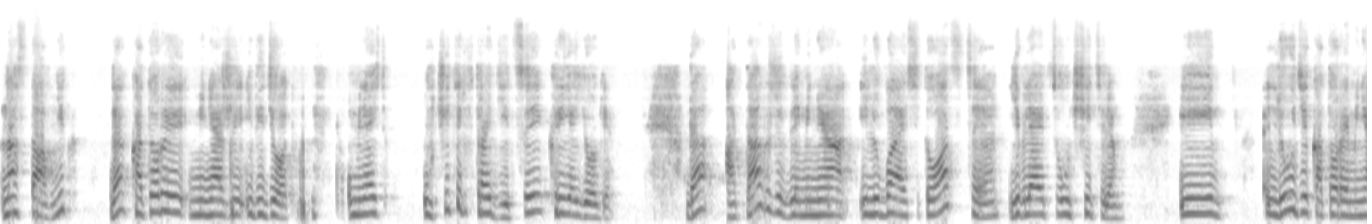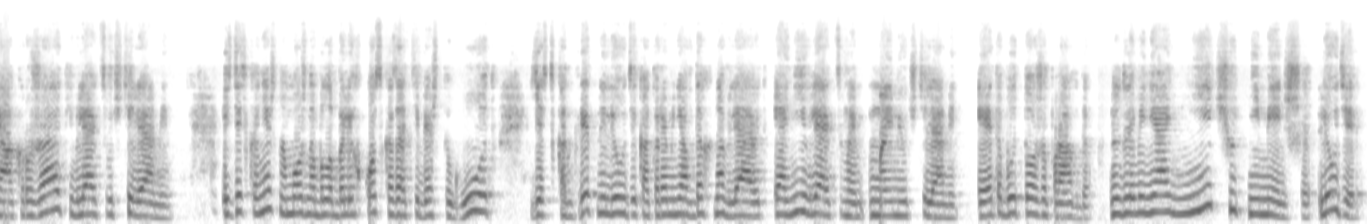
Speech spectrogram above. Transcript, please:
наставник, да, который меня же и ведет. У меня есть учитель в традиции крия-йоги. Да? А также для меня и любая ситуация является учителем. И люди, которые меня окружают, являются учителями. И здесь, конечно, можно было бы легко сказать тебе, что вот, есть конкретные люди, которые меня вдохновляют, и они являются моими, моими учителями. И это будет тоже правда. Но для меня ничуть не меньше люди,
